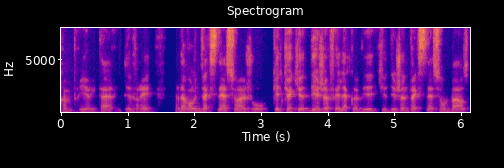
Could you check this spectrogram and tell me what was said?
comme prioritaires, ils devraient d'avoir une vaccination à jour. Quelqu'un qui a déjà fait la COVID, qui a déjà une vaccination de base,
